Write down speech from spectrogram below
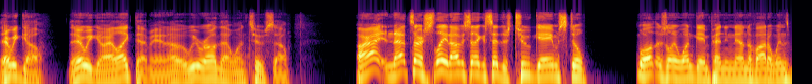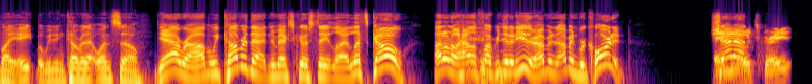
There we go. There we go. I like that, man. Uh, we were on that one too. So, all right, and that's our slate. Obviously, like I said, there's two games still. Well, there's only one game pending now. Nevada wins by eight, but we didn't cover that one. So, yeah, Rob, we covered that New Mexico State line. Let's go. I don't know how the fuck we did it either. I've been I've been recorded. And Shout out. what's great?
